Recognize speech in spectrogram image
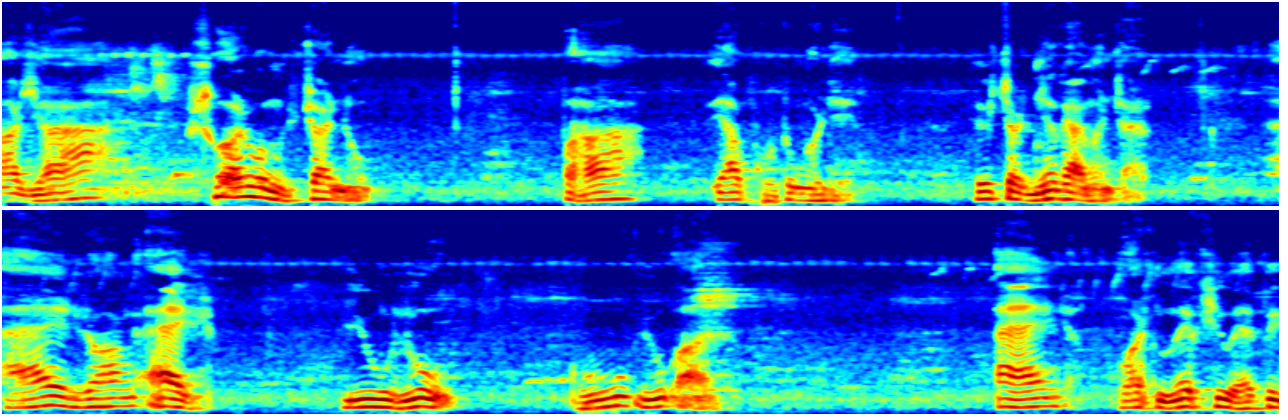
माझ्या सर्व मित्रांनो पहा या फोटोमध्ये हे तज्ज्ञ काय म्हणतात as long as you know who you are and what makes you happy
